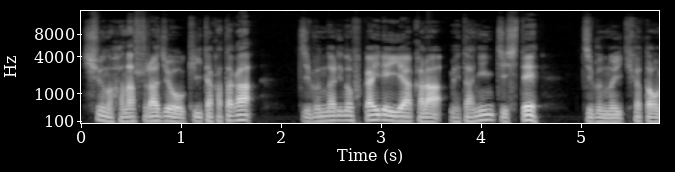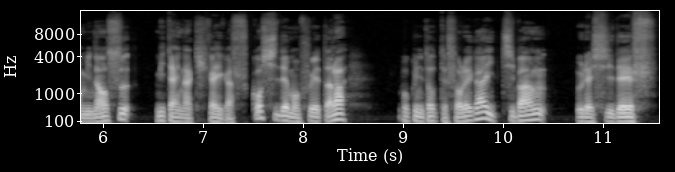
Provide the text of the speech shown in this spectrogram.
週の話すラジオを聞いた方が自分なりの深いレイヤーからメタ認知して自分の生き方を見直すみたいな機会が少しでも増えたら僕にとってそれが一番嬉しいです。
